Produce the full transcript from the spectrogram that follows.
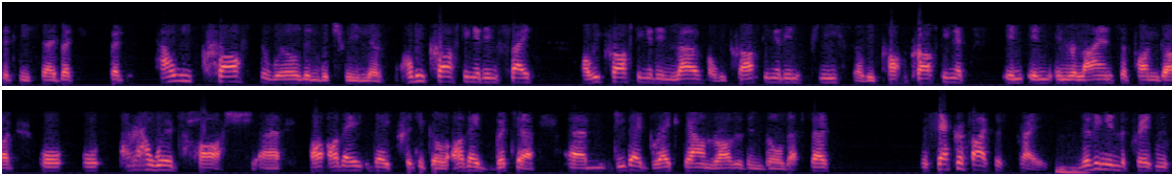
that we say, but but how we craft the world in which we live. Are we crafting it in faith? Are we crafting it in love? Are we crafting it in peace? Are we crafting it in, in, in reliance upon God? Or, or are our words harsh? Uh, are, are, they, they critical? Are they bitter? Um, do they break down rather than build up? So the sacrifice of praise, mm-hmm. living in the presence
